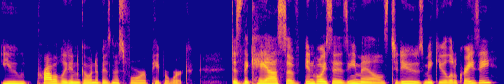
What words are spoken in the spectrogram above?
you probably didn't go into business for paperwork. Does the chaos of invoices, emails, to dos make you a little crazy?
